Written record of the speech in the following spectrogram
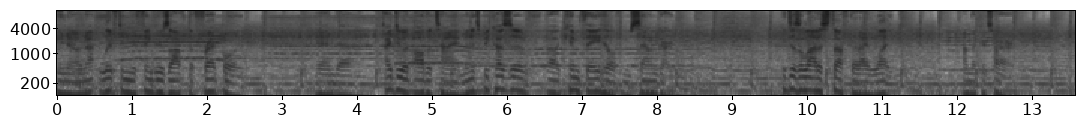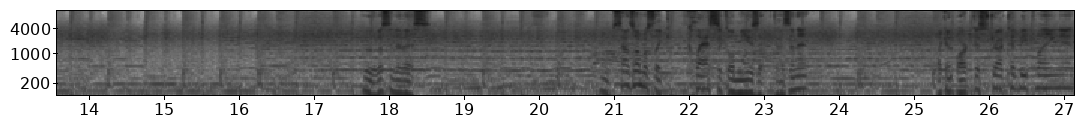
you know, not lifting your fingers off the fretboard. And uh, I do it all the time, and it's because of uh, Kim Thayil from Soundgarden. He does a lot of stuff that I like on the guitar. Ooh, listen to this. Ooh, sounds almost like classical music, doesn't it? Like an orchestra could be playing it.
